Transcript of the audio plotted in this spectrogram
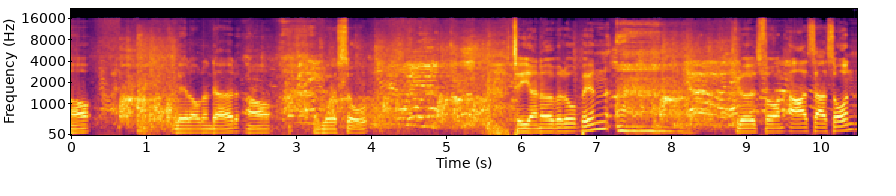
Ja, blir av den där. Ja, det blir så. Tian över Robin. Kryss från Asason.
